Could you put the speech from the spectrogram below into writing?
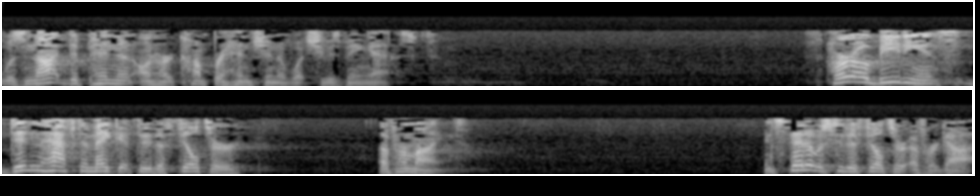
was not dependent on her comprehension of what she was being asked. Her obedience didn't have to make it through the filter of her mind. Instead, it was through the filter of her God.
